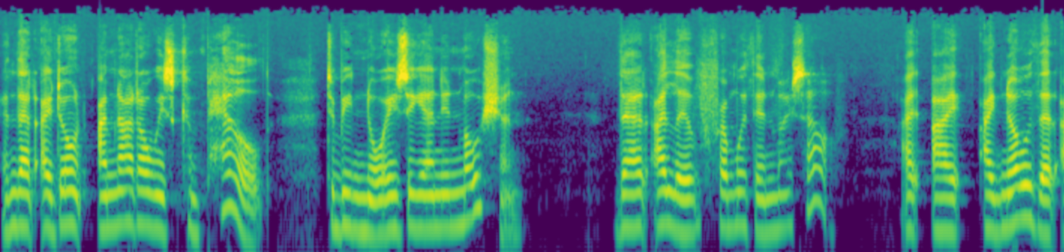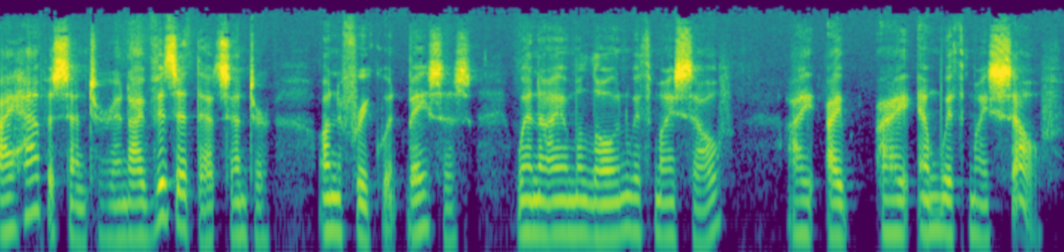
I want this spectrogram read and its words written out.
and that I don't. I'm not always compelled to be noisy and in motion. That I live from within myself. I, I, I know that I have a center and I visit that center on a frequent basis. When I am alone with myself, I, I, I am with myself.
